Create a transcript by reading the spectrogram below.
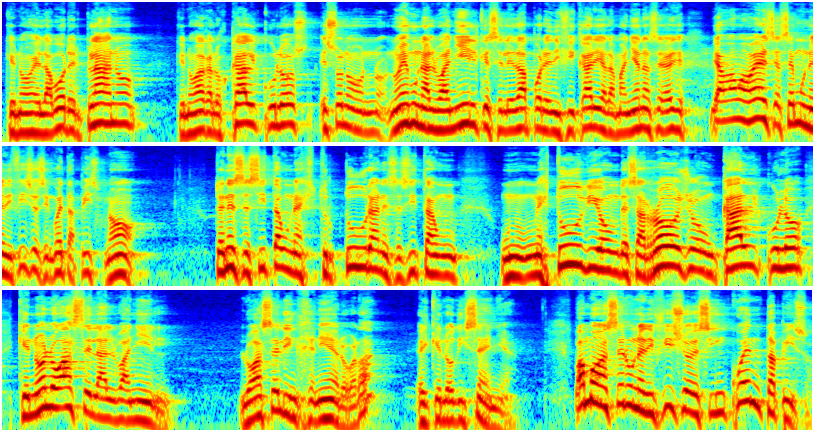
Que nos elabore el plano, que nos haga los cálculos. Eso no, no, es un albañil que se le da por edificar y a la mañana se dice, ya vamos a ver si hacemos un edificio de 50 pisos. No. Usted necesita una estructura, necesita un, un estudio, un desarrollo, un cálculo, que no lo hace el albañil, lo hace el ingeniero, ¿verdad? El que lo diseña. Vamos a hacer un edificio de 50 pisos.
